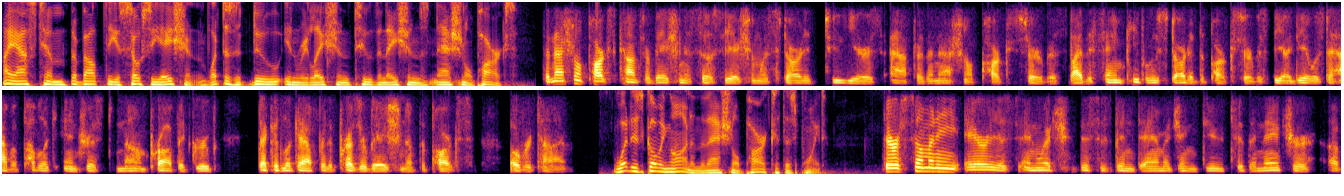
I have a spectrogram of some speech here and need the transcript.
I asked him about the association. What does it do in relation to the nation's national parks? The National Parks Conservation Association was started two years after the National Park Service by the same people who started the Park Service. The idea was to have a public interest nonprofit group that could look out for the preservation of the parks over time. What is going on in the national parks at this point? There are so many areas in which this has been damaging due to the nature of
